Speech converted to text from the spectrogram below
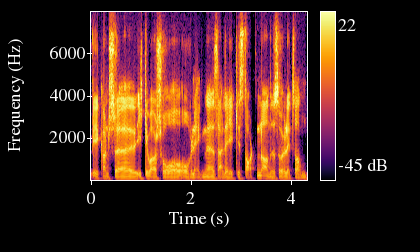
vi kanskje ikke var så overlegne, særlig ikke i starten. da. Det så jo litt sånn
